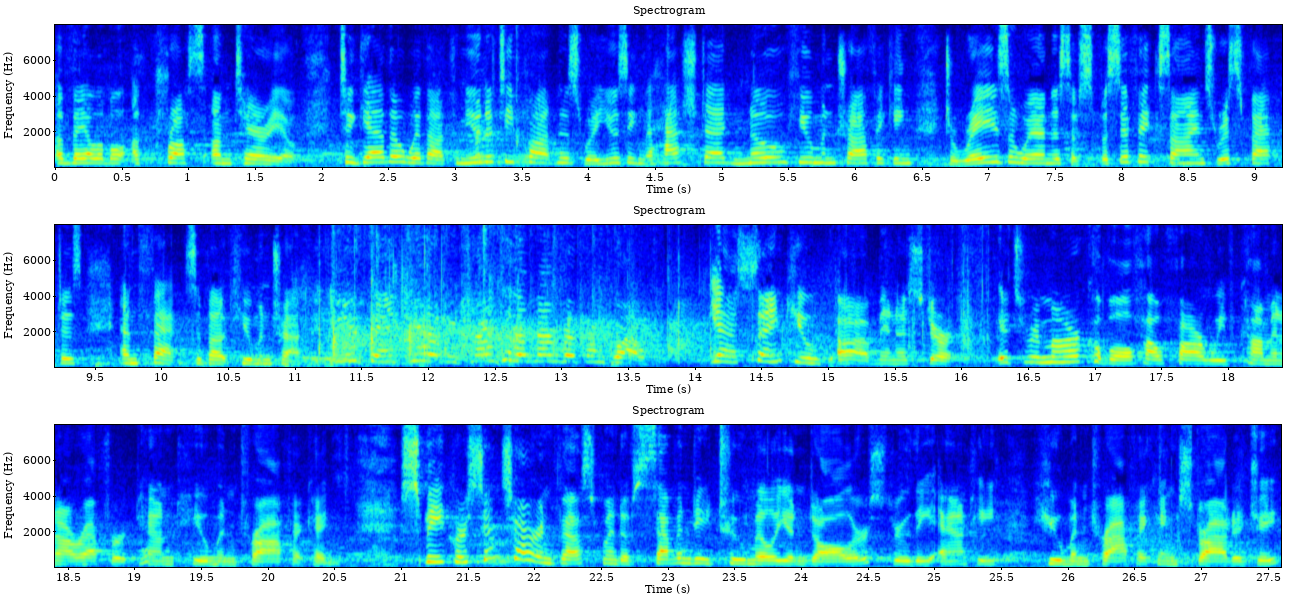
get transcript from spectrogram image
available across Ontario. Together with our community partners, we're using the hashtag NoHumanTrafficking to raise awareness of specific signs, risk factors and facts about human trafficking. Thank you. Thank you. I return to the member from Guelph. Yes, thank you, uh, Minister. It's remarkable how far we've come in our effort to end human trafficking. Speaker, since our investment of $72 million through the anti-human trafficking strategy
